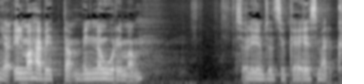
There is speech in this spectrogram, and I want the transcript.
ja ilma häbita minna uurima. see oli ilmselt niisugune eesmärk.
